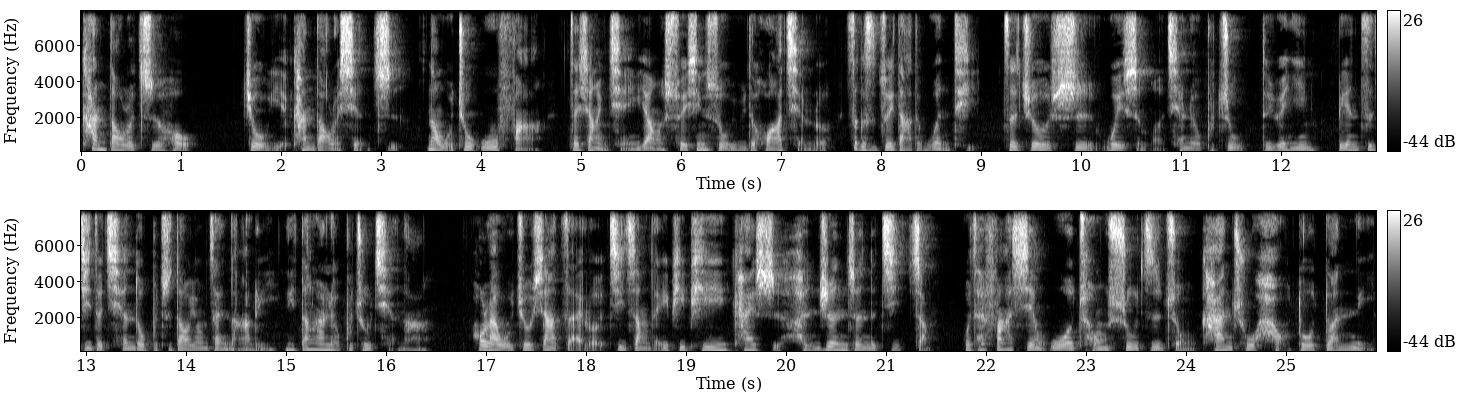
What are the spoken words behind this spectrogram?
看到了之后就也看到了限制。那我就无法再像以前一样随心所欲的花钱了，这个是最大的问题。这就是为什么钱留不住的原因，连自己的钱都不知道用在哪里，你当然留不住钱啊。后来我就下载了记账的 APP，开始很认真的记账。我才发现，我从数字中看出好多端倪。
